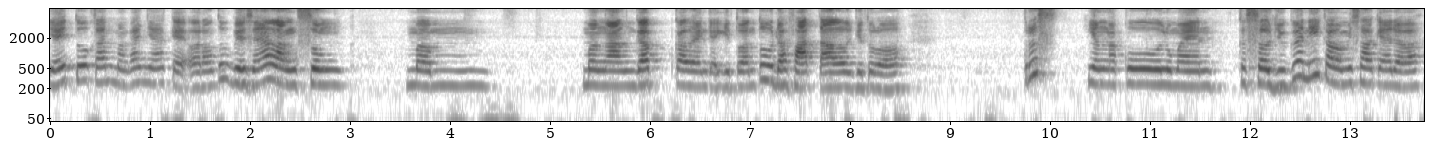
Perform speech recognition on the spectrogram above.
Ya itu kan makanya kayak orang tuh biasanya langsung mem menganggap kalau yang kayak gituan tuh udah fatal gitu loh. Terus yang aku lumayan kesel juga nih kalau misal kayak ada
